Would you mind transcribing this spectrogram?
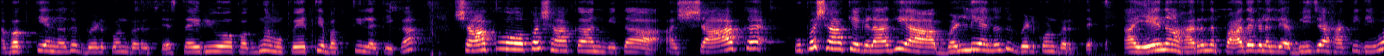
ಆ ಭಕ್ತಿ ಅನ್ನೋದು ಬೆಳ್ಕೊಂಡು ಬರುತ್ತೆ. ಸ್ಥೈರ್ಯೋಪಗ್ನ ಉಪೇತ್ಯ ಭಕ್ತಿ ಲತಿಕ ಶಾಖೋಪಶಾಖಾನ್ವಿತ ಆ ಶಾಖ ಉಪಶಾಖೆಗಳಾಗಿ ಆ ಬಳ್ಳಿ ಅನ್ನೋದು ಬೆಳ್ಕೊಂಡು ಬರುತ್ತೆ. ಆ ಏನೋ ಹರನ ಪಾದಗಳಲ್ಲಿ ಆ ಬೀಜ ಹಾಕಿದೀವೋ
